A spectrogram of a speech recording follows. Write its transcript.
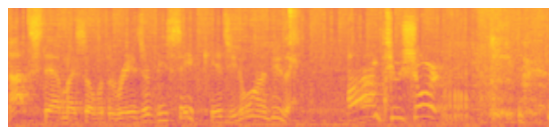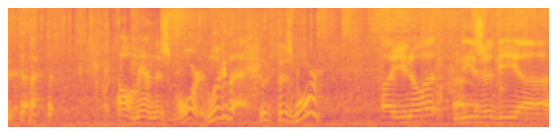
Not stab myself with the razor. Be safe, kids. You don't want to do that. I'm too short. oh man, there's more. Look at that. Look, there's more. Oh, you know what? These are the uh,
